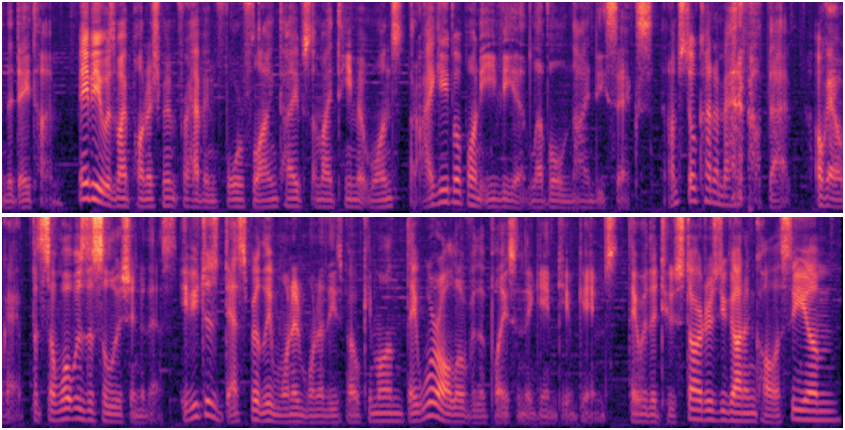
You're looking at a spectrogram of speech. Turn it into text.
in the daytime. Maybe it was my punishment for having four flying types on my team at once, but I gave up on Eevee at level 96, and I'm still kind of mad about that. Okay, okay, but so what was the solution to this? If you just desperately wanted one of these Pokemon, they were all over the place in the GameCube games. They were the two starters you got in Colosseum,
